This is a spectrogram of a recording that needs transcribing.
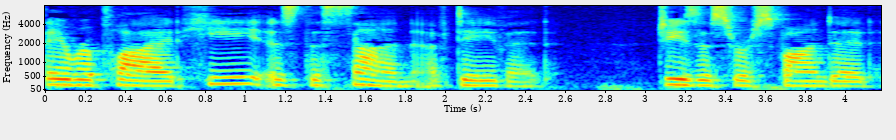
They replied, He is the son of David. Jesus responded,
